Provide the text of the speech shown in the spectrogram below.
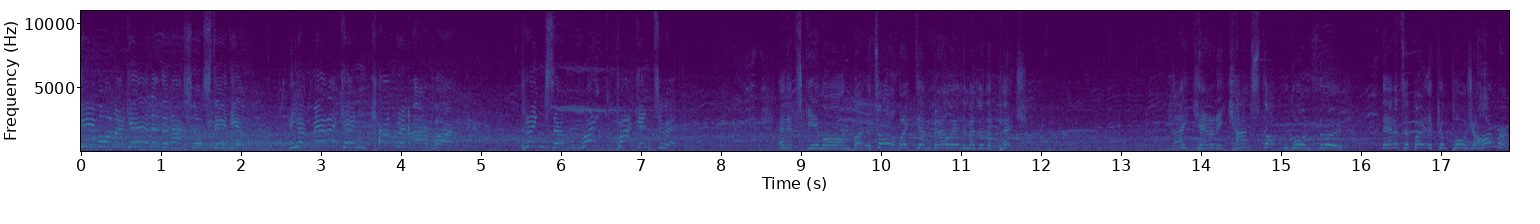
game on again at the National Stadium. The American Cameron Harper brings them right back into it. And it's game on, but it's all about Dembele in the middle of the pitch. Kai Kennedy can't stop him going through. Then it's about the composure. Harper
